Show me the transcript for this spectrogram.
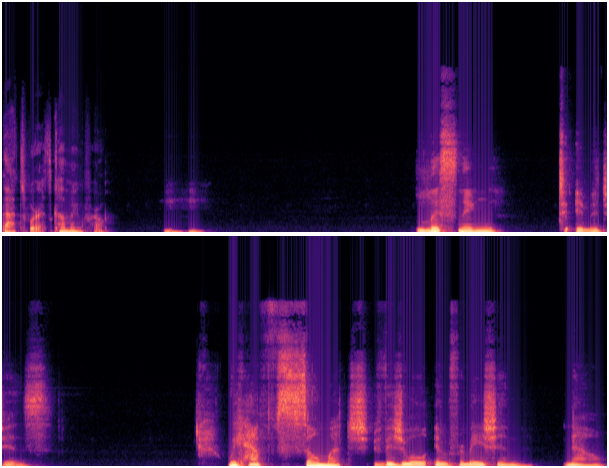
that's where it's coming from. Mm-hmm. Listening to images. We have so much visual information now.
